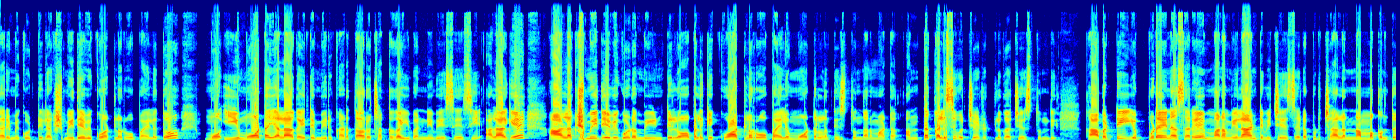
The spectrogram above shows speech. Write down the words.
తరిమి కొట్టి లక్ష్మీదేవి కోట్ల రూపాయలతో మో ఈ మూట ఎలాగైతే మీరు కడతారో చక్కగా ఇవన్నీ వేసేసి అలాగే ఆ లక్ష్మీదేవి కూడా మీ ఇంటి లోపలికి కోట్ల రూపాయల మూటలను తెస్తుందనమాట అంత కలిసి వచ్చేటట్లుగా చేస్తుంది. కాబట్టి ఎప్పుడైనా సరే మనం ఇలాంటివి చేసేటప్పుడు చాలా నమ్మకంతో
